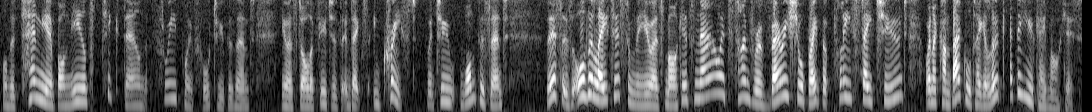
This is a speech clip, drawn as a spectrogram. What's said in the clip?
while the 10-year bond yields ticked down 3.42%. US dollar futures index increased 0.21%. This is all the latest from the US markets. Now it's time for a very short break, but please stay tuned. When I come back, we'll take a look at the UK market.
